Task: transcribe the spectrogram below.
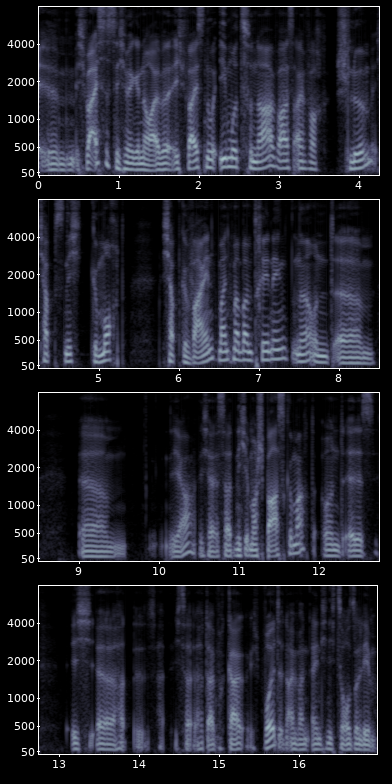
ähm, ich weiß es nicht mehr genau, aber ich weiß nur, emotional war es einfach schlimm. Ich habe es nicht gemocht. Ich habe geweint manchmal beim Training ne, und ähm, ähm, ja, ich, es hat nicht immer Spaß gemacht und es, ich, äh, hat, ich hatte einfach gar, ich wollte einfach eigentlich nicht zu Hause leben.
